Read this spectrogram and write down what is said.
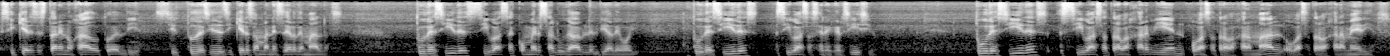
si quieres estar enojado todo el día. Si tú decides si quieres amanecer de malas. Tú decides si vas a comer saludable el día de hoy. Tú decides si vas a hacer ejercicio. Tú decides si vas a trabajar bien o vas a trabajar mal o vas a trabajar a medias.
